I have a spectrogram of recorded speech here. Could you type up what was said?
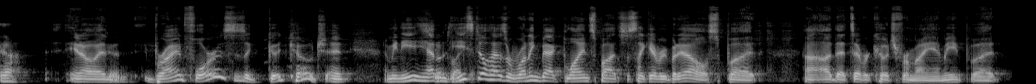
yeah. You know, and good. Brian Flores is a good coach, and I mean, he had he still has a running back blind spot just like everybody else, but uh, that's ever coached for Miami. But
